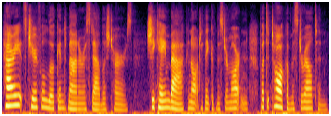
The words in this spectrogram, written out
Harriet's cheerful look and manner established hers. She came back, not to think of Mr. Martin, but to talk of Mr. Elton.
